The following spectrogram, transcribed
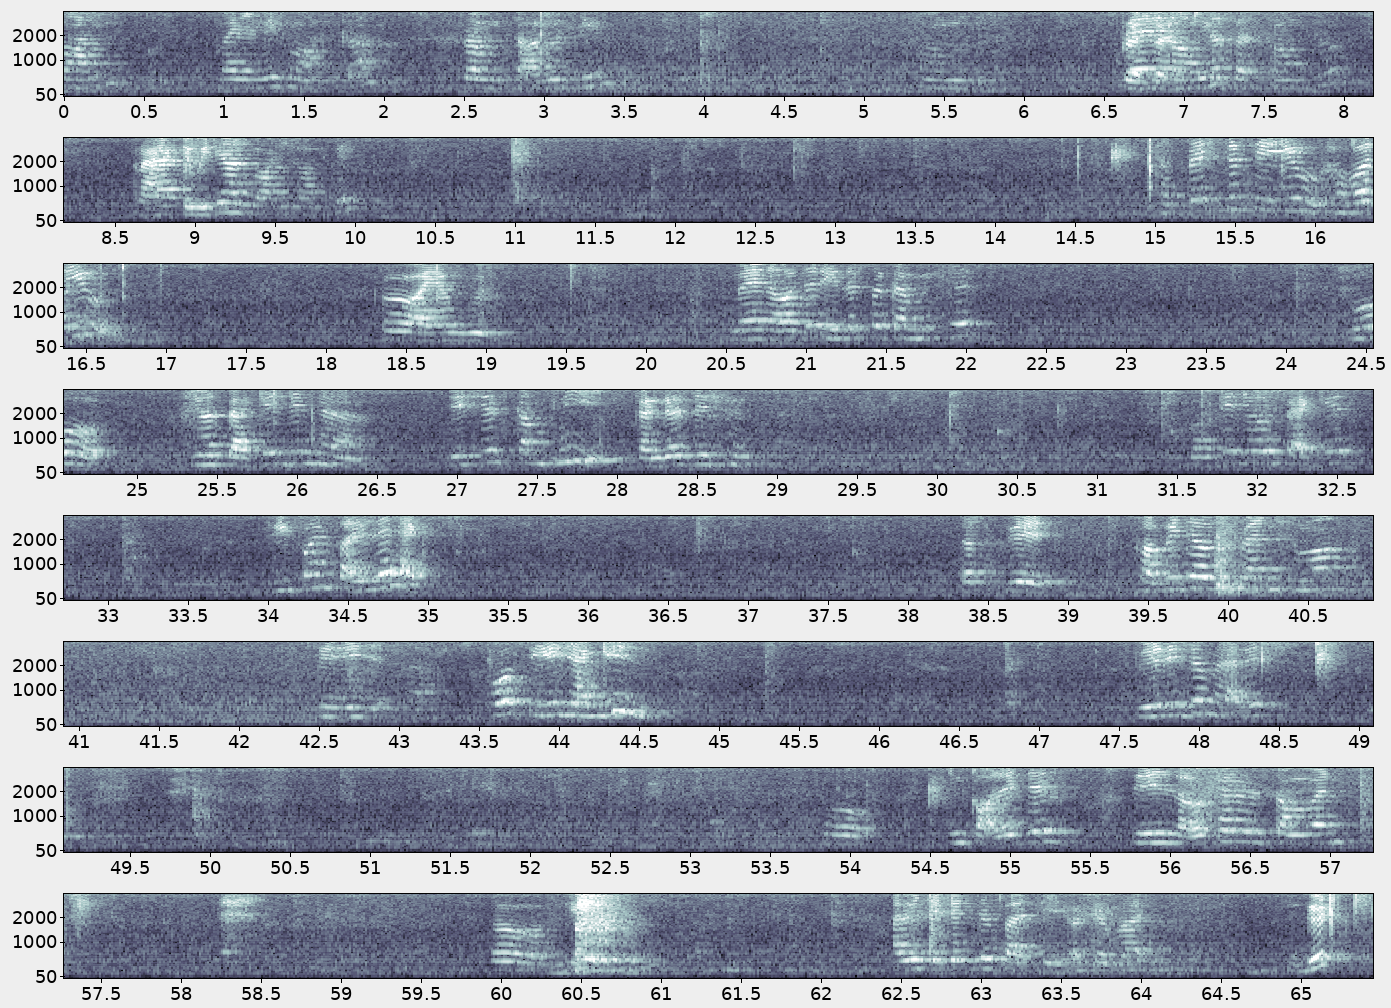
morning. My name is Mounika from Tagore team. Um, Presenting. The perform to An activity activity. and body language. Surprised to see you. How are you? Oh, I am good. May I know the reason for coming here? Oh, you are packaged in uh, TCS company. Congratulations. 3.5 lakhs. That's great. How is your friend Suma? She is, uh, oh, she is engaged. Where is the marriage? Oh, in colleges, she loved her with someone. Oh, okay. I will attend the party. Okay, bye. Good.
